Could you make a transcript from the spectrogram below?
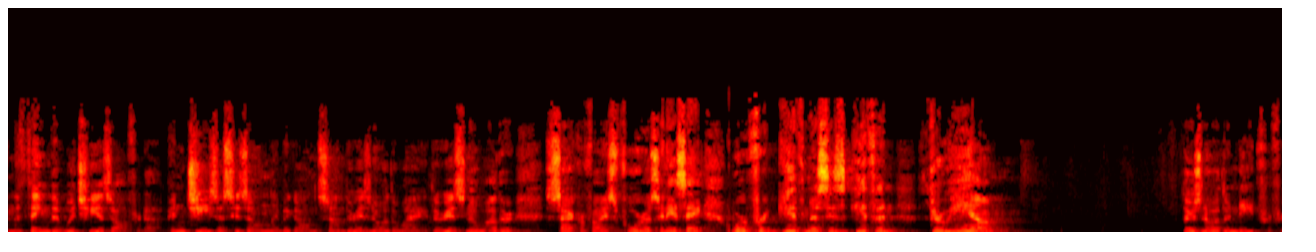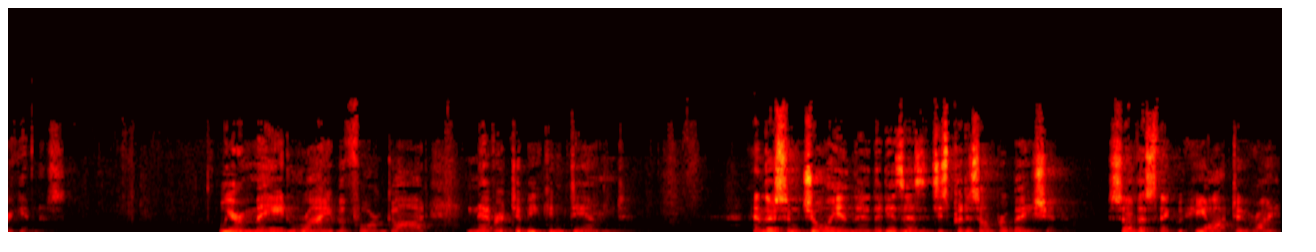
And the thing that which He has offered up. In Jesus, His only begotten Son. There is no other way. There is no other sacrifice for us. And He's saying, where forgiveness is given through Him, there's no other need for forgiveness. We are made right before God, never to be condemned. And there's some joy in there that is as it just put us on probation. Some of us think he ought to, right?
